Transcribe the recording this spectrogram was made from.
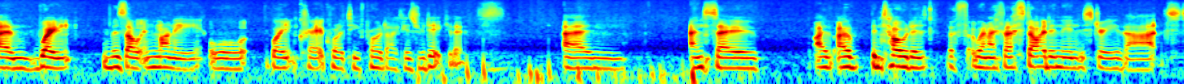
um, won't result in money or won't create a quality product is ridiculous. Um, and so I've, I've, been told as, when I first started in the industry that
